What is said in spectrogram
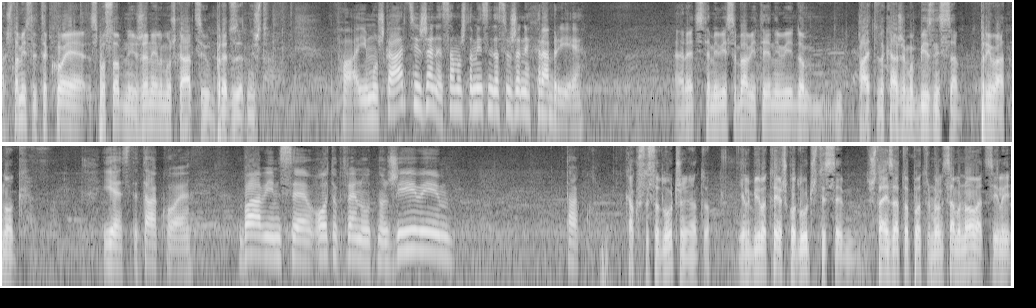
A šta mislite, ko je sposobniji, žene ili muškarci u preduzetništvu? Pa i muškarci i žene, samo što mislim da su žene hrabrije. E, Recite mi, vi se bavite jednim vidom, pa eto da kažemo, biznisa privatnog. Jeste, tako je. Bavim se, od tog trenutno živim. Tako. Kako ste se odlučili na to? Je li bilo teško odlučiti se šta je za to potrebno? Je li samo novac ili...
